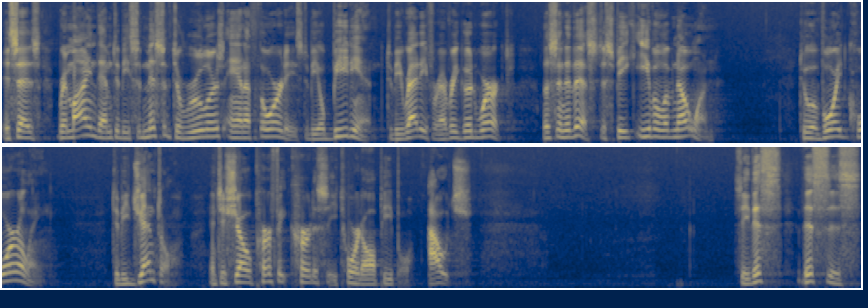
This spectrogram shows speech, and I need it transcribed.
it says, Remind them to be submissive to rulers and authorities, to be obedient, to be ready for every good work. Listen to this to speak evil of no one, to avoid quarreling, to be gentle, and to show perfect courtesy toward all people. Ouch. See, this, this is,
